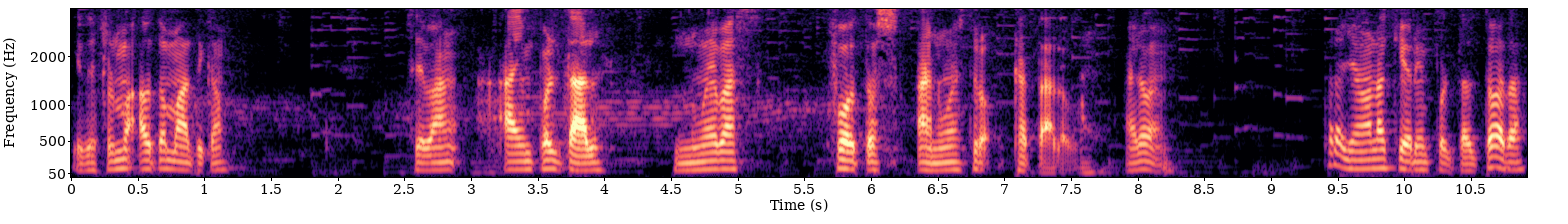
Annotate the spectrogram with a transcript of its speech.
y de forma automática se van a importar nuevas fotos a nuestro catálogo. Ahí lo ven pero yo no la quiero importar toda.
